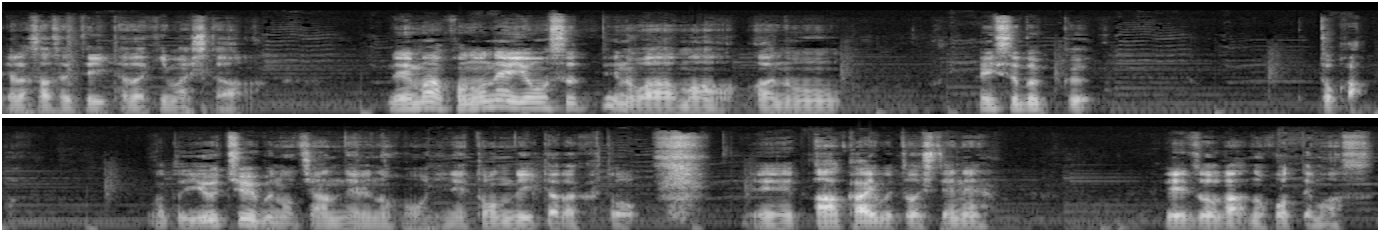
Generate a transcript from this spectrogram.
やらさせていただきました。で、まあ、このね、様子っていうのは、まあ、あの、Facebook とか、あと YouTube のチャンネルの方にね、飛んでいただくと、えー、アーカイブとしてね、映像が残ってます。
